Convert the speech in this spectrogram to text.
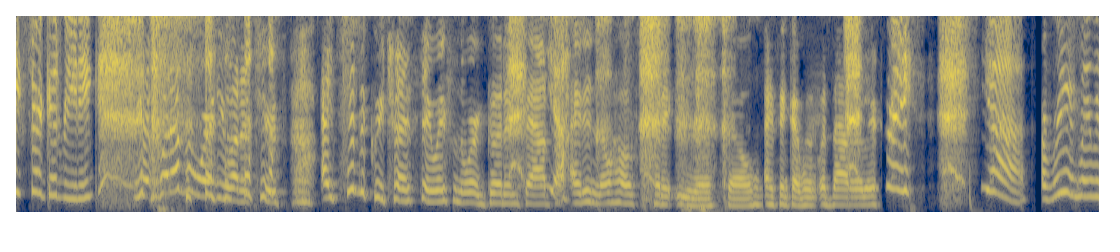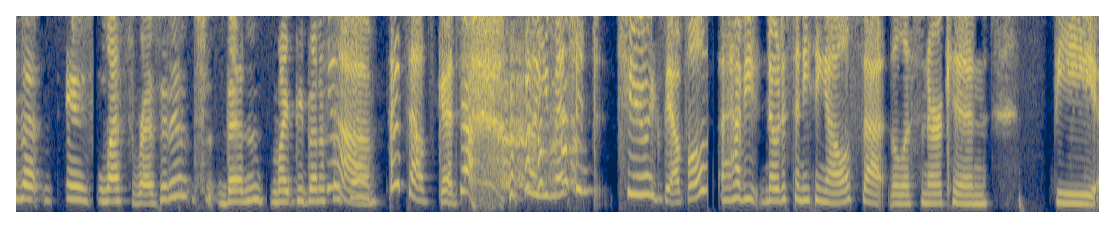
makes for a good reading. yeah, whatever word you want to choose. I typically try to stay away from the word good and bad, yeah. but I didn't know how else to put it either. So I think I went with that earlier. Right. Yeah. A reading maybe that is less resonant then might be beneficial. Yeah, that sounds good. Yeah. so you mentioned two examples. Have you noticed anything else that the listener can be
